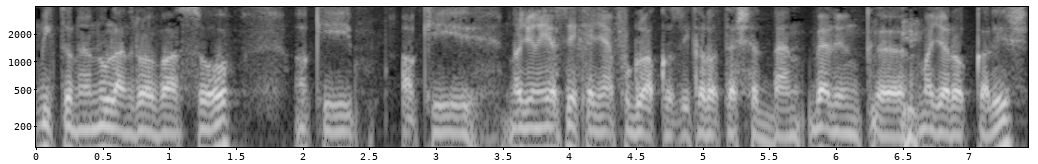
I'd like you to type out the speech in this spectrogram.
Viktor Nulandról van szó, aki, aki nagyon érzékenyen foglalkozik adott esetben velünk, magyarokkal is.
